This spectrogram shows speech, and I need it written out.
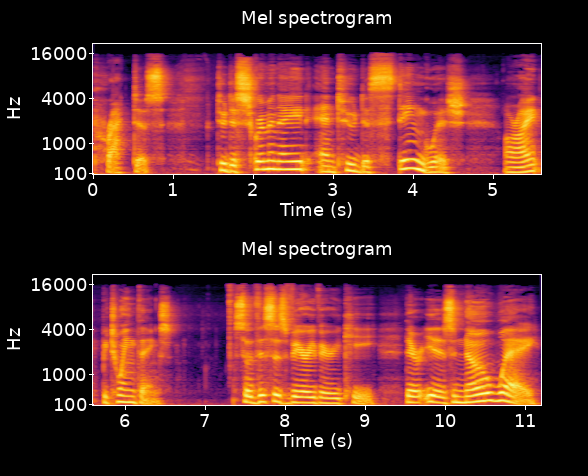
practice to discriminate and to distinguish, all right, between things. So this is very, very key. There is no way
